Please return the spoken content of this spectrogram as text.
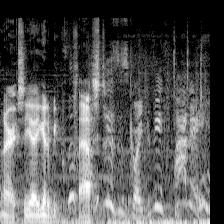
Alright, so yeah, you gotta be fast. This is going to be funny.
